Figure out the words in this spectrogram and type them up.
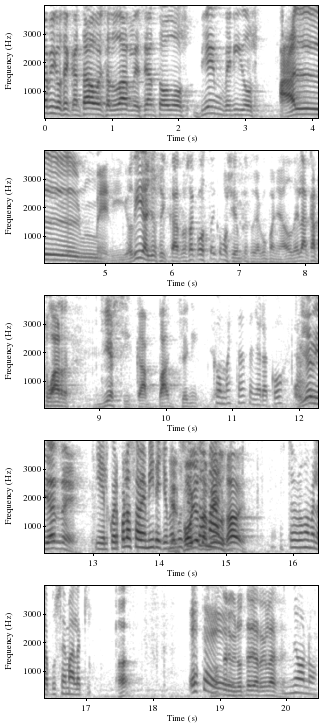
amigos? Encantado de saludarles. Sean todos bienvenidos al mediodía. Yo soy Carlos Acosta y como siempre estoy acompañado de la Catuar Jessica Bacheni. ¿Cómo está, señora Costa? Hoy es viernes. Y el cuerpo lo sabe, mire, yo Y me el puse pollo esto también mal. lo sabe. Esta broma me la puse mal aquí. ¿Ah? Este... ¿No terminó usted de arreglarse? No, no.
